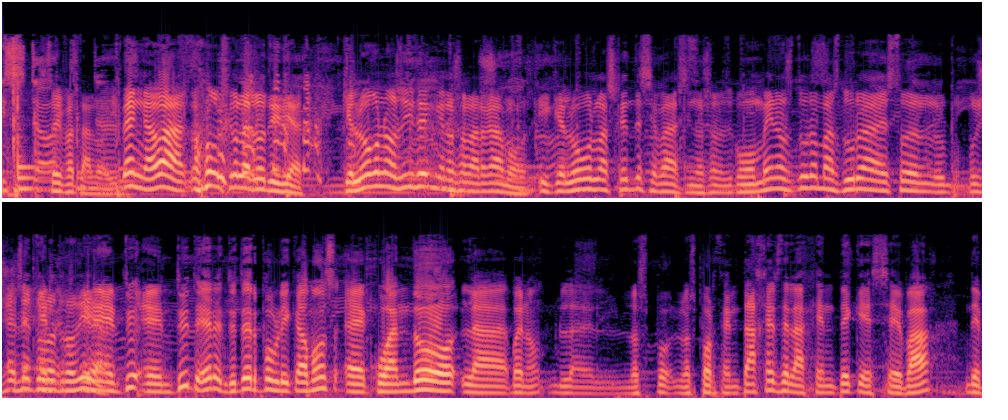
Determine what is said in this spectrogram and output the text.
Estoy fatal hoy. Venga, va, vamos con las noticias. que luego nos dicen que nos alargamos y que luego la gente se va. Si nos, como menos dura, más dura esto del pusiste tú el otro día. En, tu- en Twitter, en Twitter publicamos eh, cuando la, bueno, la- los, po- los porcentajes de la gente que se va de-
